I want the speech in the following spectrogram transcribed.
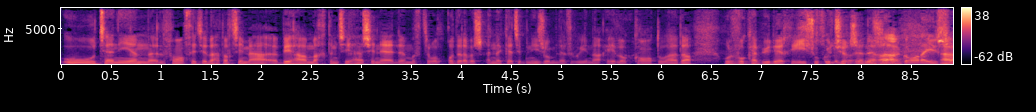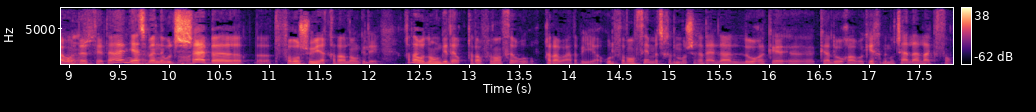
وثانيا الفرنسي إذا هضرتي مع بها ما خدمتيهاش يعني على مستوى القدرة باش أنك تبني جملة زوينة éloquente وهذا وال vocabulaire riche و culture générale وهذا يعني تبان ولد الشعب آه، طفروا شوية قراو l'anglais قراو l'anglais وقراو فرنسي وقراو عربيه والفرنسي ما تخدموش غير على اللغة آه، كلغة وكيخدموا حتى على l'accent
